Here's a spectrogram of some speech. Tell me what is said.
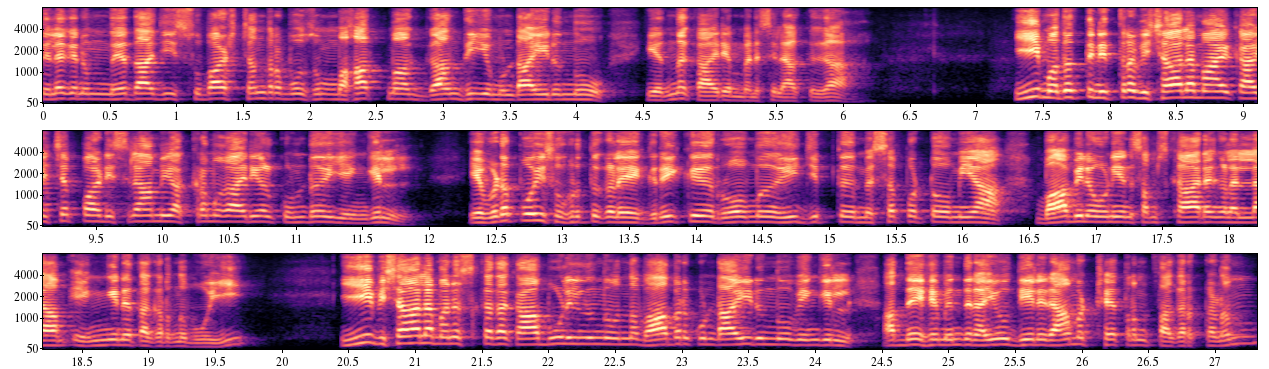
തിലകനും നേതാജി സുഭാഷ് ചന്ദ്രബോസും മഹാത്മാഗാന്ധിയും ഉണ്ടായിരുന്നു എന്ന കാര്യം മനസ്സിലാക്കുക. ഈ മതത്തിന് ഇത്ര വിശാലമായ കാഴ്ചപ്പാട് ഇസ്ലാമിക അക്രമകാരികൾക്കുണ്ട് എങ്കിൽ എവിടെ പോയി സുഹൃത്തുക്കളെ? Greek Rome Egypt Mesopotamia Babylonian സംസ്കാരങ്ങളെല്ലാം എങ്ങനെ തകർന്നുപോയി? ഈ വിശാല മനസ്കത കാബൂളിൽ നിന്ന് വന്ന ബാബർക്കുണ്ടായിരുന്നുവെങ്കിൽ അദ്ദേഹം എന്തിന് അയോധ്യയിലെ രാമക്ഷേത്രം തകർക്കണം?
